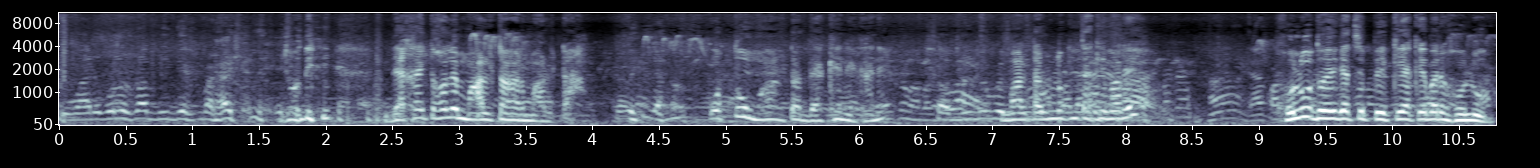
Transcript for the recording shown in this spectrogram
তোমার বলো সব বিদেশ যদি দেখাই তাহলে মালটা আর মালটা। কত মালটা দেখেন এখানে? মালটাগুলো কিন্তু একেবারে হলুদ হয়ে গেছে পেকে একেবারে হলুদ।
